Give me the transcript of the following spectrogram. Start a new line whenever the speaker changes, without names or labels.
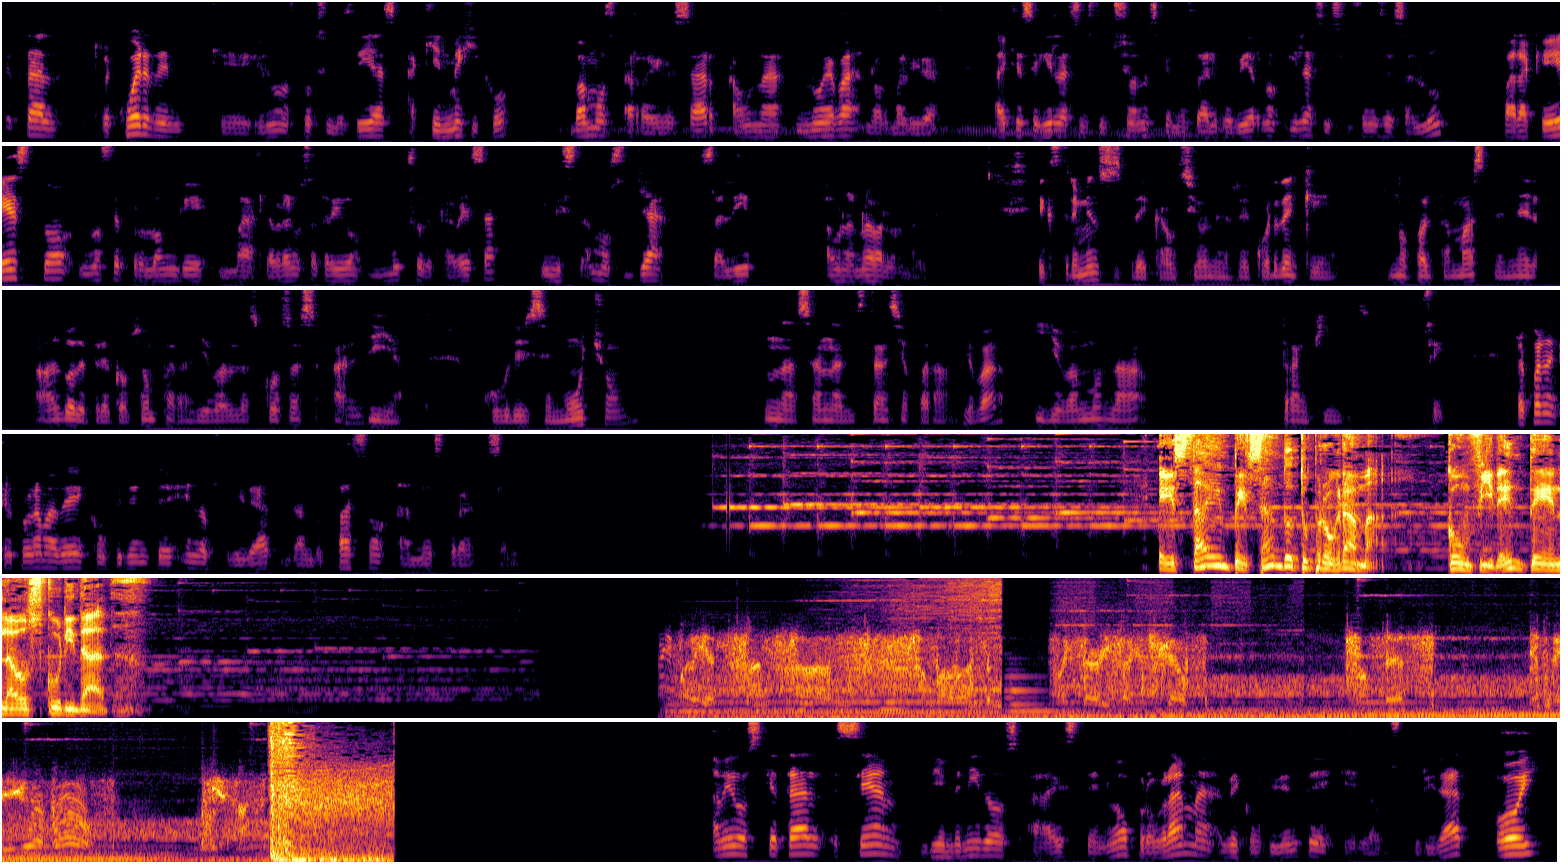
¿Qué tal? Recuerden que en unos próximos días aquí en México vamos a regresar a una nueva normalidad. Hay que seguir las instrucciones que nos da el gobierno y las instituciones de salud para que esto no se prolongue más. La verdad nos ha traído mucho de cabeza y necesitamos ya salir a una nueva normalidad.
Extremen sus precauciones. Recuerden que no falta más tener algo de precaución para llevar las cosas al día. Cubrirse mucho, una sana distancia para llevar y llevámosla tranquilos.
Sí. Recuerden que el programa de Confidente en la Oscuridad dando paso a nuestra salud.
Está empezando tu programa, Confidente en la Oscuridad.
Amigos, ¿qué tal? Sean bienvenidos a este nuevo programa de Confidente en la Oscuridad. Hoy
